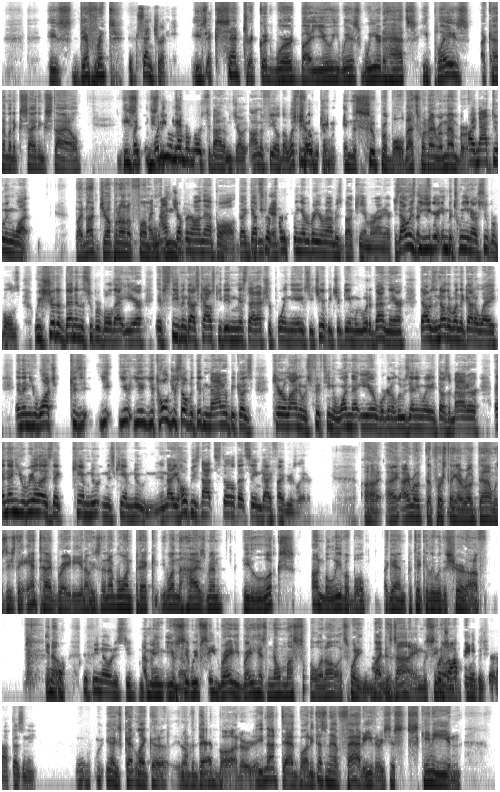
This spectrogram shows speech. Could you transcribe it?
he's different, Eccentric. he's eccentric. Good word by you. He wears weird hats. He plays a kind of an exciting style. He's, But he's what do you remember most about him, Joe, on the field though? What's the choking in the Super Bowl. That's what I remember by not doing what? By not jumping on a By fumble. not He- jumping on that ball. Like that's he- the first thing everybody remembers about Cam around here. Because that was the year in between our Super Bowls. We should have been in the Super Bowl that year. If Stephen Gostkowski didn't miss that extra point in the AFC Championship game, we would have been there. That was another one that got away. And then you watch because you, you you you told yourself it didn't matter because Carolina was 15 and one that year. We're going to lose anyway. It doesn't matter. And then you realize that Cam Newton is Cam Newton, and I hope he's not still that same guy five years later. Uh, I, I wrote the first thing I wrote down was he's the anti Brady. You know, he's the number one pick. He won the Heisman. He looks unbelievable. Again, particularly with the shirt off. You know, we noticed it. I mean, you've seen we've seen Brady. Brady has no muscle at all. It's what he by design. We've seen him on the with his shirt off, doesn't he? Yeah, he's got like a you know the dad bod, or not dad bod. He doesn't have fat either. He's just skinny, and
